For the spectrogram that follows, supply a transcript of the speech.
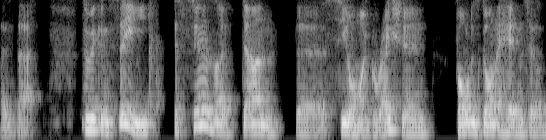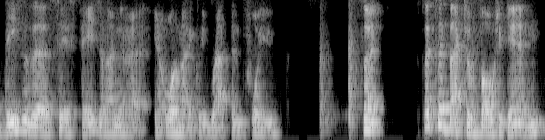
has that. So we can see as soon as I've done the seal migration, has gone ahead and said, these are the CSPs and I'm going to you know, automatically wrap them for you. So let's head back to Vault again,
